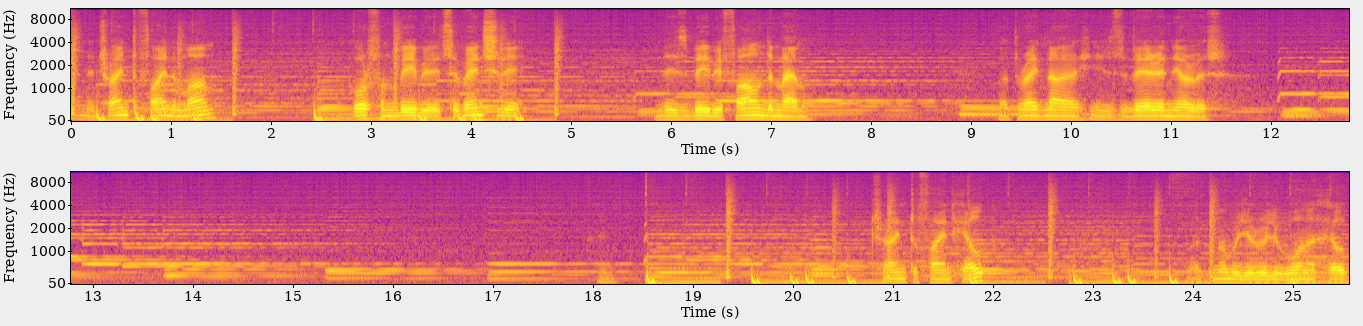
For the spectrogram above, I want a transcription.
and they're trying to find the mom. Orphan baby. It's eventually this baby found the mom, but right now he's very nervous. Trying to find help, but nobody really wanna help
